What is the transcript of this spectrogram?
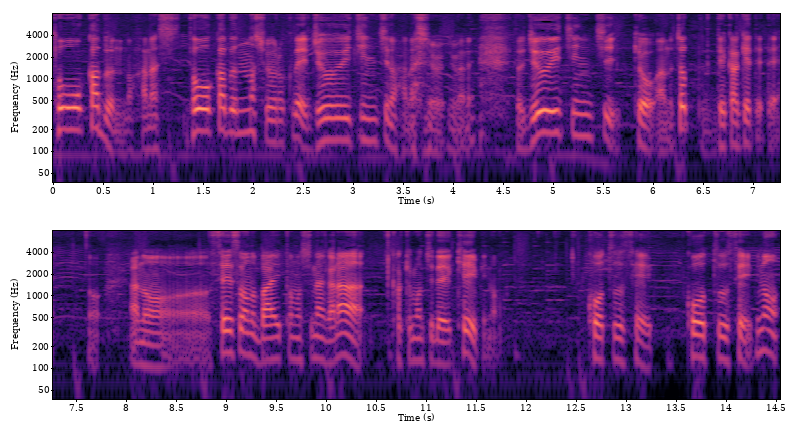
10日分の話10日分の収録で11日の話を今ね11日今日あのちょっと出かけててあの清掃のバイトもしながら掛け持ちで警備の交通整備交通整備の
